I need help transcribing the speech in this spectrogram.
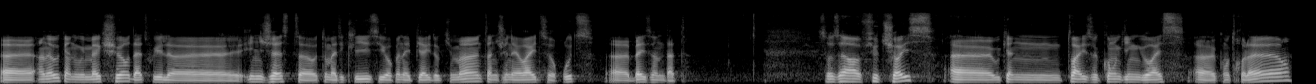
uh, and how can we make sure that we'll uh, ingest uh, automatically the OpenAPI document and generate the routes based on that? So there are a few choices. Uh, we can try the Kong Ingress uh, controller.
